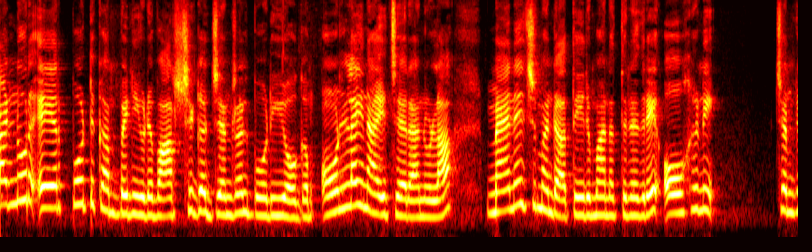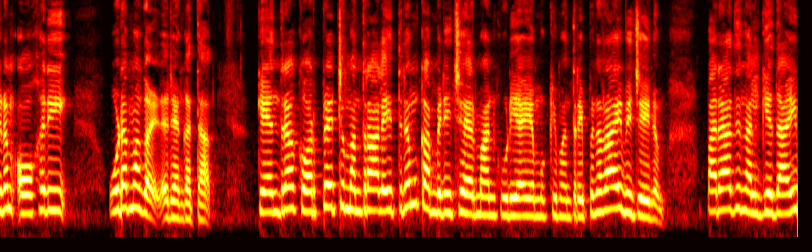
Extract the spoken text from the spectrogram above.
കണ്ണൂർ എയർപോർട്ട് കമ്പനിയുടെ വാർഷിക ജനറൽ ബോഡി യോഗം ഓൺലൈനായി ചേരാനുള്ള മാനേജ്മെന്റ് തീരുമാനത്തിനെതിരെ ഓഹരി ക്ഷമിക്കണം ഓഹരി ഉടമകൾ രംഗത്ത്. കേന്ദ്ര കോർപ്പറേറ്റ് മന്ത്രാലയത്തിനും കമ്പനി ചെയർമാൻ കൂടിയായ മുഖ്യമന്ത്രി പിണറായി വിജയനും പരാതി നൽകിയതായി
